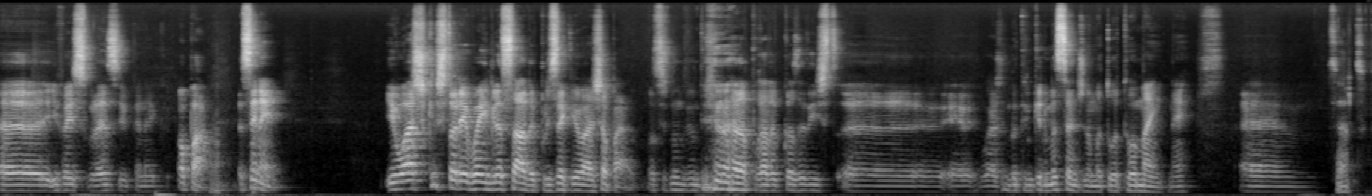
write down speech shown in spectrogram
Uh, e veio segurança e o caneco. Opa, a cena é. Eu acho que a história é bem engraçada, por isso é que eu acho, opá, vocês não deviam ter nada a porrada por causa disto. Uh, é, o gajo uma trinca numa Santos, não matou a tua mãe, né? Uh, Certo.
